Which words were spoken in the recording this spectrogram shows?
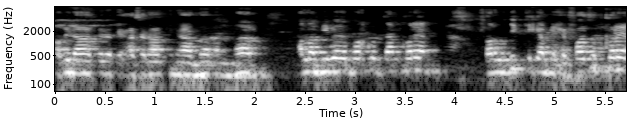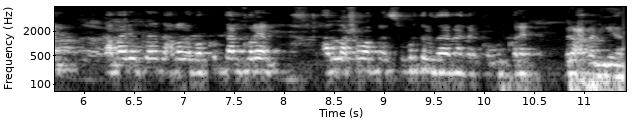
ওয়া ফিল আখিরাতি হাসানা ওয়া কিনা আযাবান নার। আল্লাহ বিবেকে বরকত দান করেন, সর্বদিক থেকে আপনি হেফাজত করেন, কামাই রোজগার হালালে বরকত দান করেন। আল্লাহ সব আপনার সুবর্তল দয়া কবুল করেন। রহমান গিয়া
